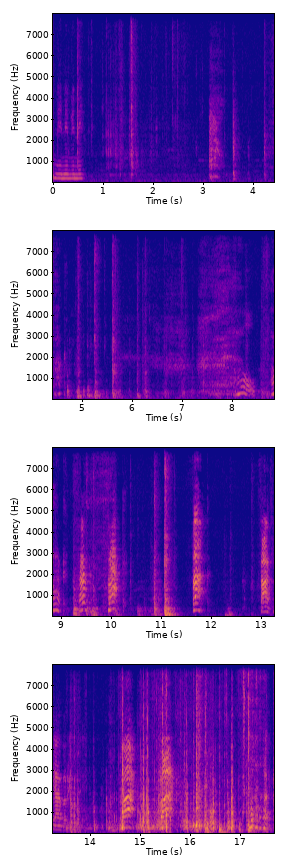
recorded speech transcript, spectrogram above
Nee, nee, nee, nee. Ow. Fuck. Hell. Fuck. Fuck. Fuck. Fuck. Fuck everything. Fuck. Fuck. Fuck.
